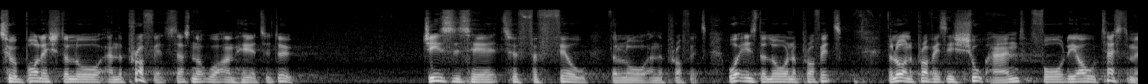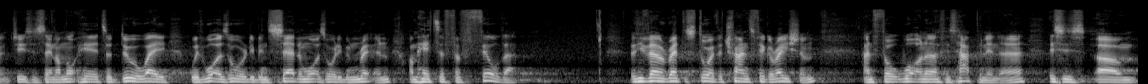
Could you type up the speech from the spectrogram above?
to abolish the law and the prophets. That's not what I'm here to do. Jesus is here to fulfill the law and the prophets. What is the law and the prophets? The law and the prophets is shorthand for the Old Testament. Jesus is saying, I'm not here to do away with what has already been said and what has already been written. I'm here to fulfill that. If you've ever read the story of the Transfiguration and thought, what on earth is happening there? This is um,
